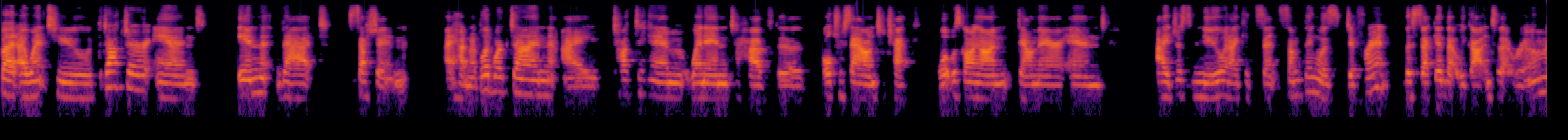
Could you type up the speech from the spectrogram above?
But I went to the doctor and in that session, I had my blood work done. I talked to him, went in to have the ultrasound to check what was going on down there. And I just knew and I could sense something was different the second that we got into that room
